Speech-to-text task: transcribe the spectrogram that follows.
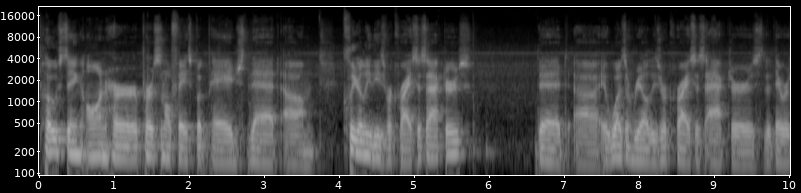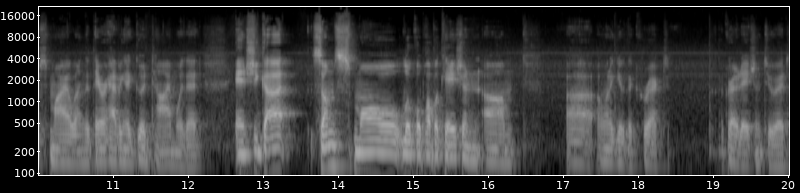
posting on her personal Facebook page that um, clearly these were crisis actors, that uh, it wasn't real. These were crisis actors, that they were smiling, that they were having a good time with it. And she got some small local publication. Um, uh, I want to give the correct accreditation to it.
